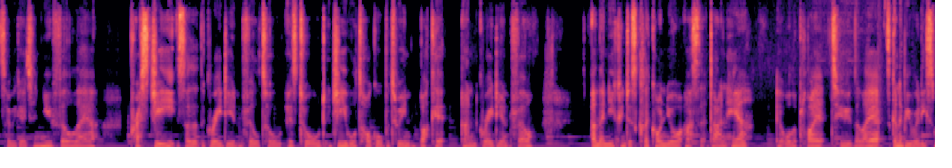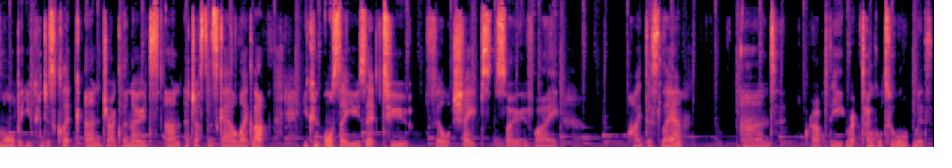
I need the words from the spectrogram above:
So we go to new fill layer, press G so that the gradient fill tool is tooled. G will toggle between bucket and gradient fill. And then you can just click on your asset down here. It will apply it to the layer. It's going to be really small, but you can just click and drag the nodes and adjust the scale like that. You can also use it to fill shapes. So if I hide this layer and grab the rectangle tool with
